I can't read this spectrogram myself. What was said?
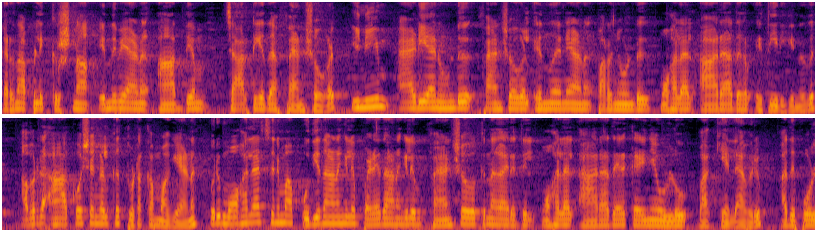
കരുനാപ്പള്ളി കൃഷ്ണ എന്നിവയാണ് ആദ്യം ചാർട്ട് ചെയ്ത ഫാൻ ഷോകൾ ഇനിയും ആഡ് ചെയ്യാനുണ്ട് ഫാൻ ഷോകൾ എന്ന് തന്നെയാണ് പറഞ്ഞുകൊണ്ട് മോഹൻലാൽ ആരാധകർ എത്തിയിരിക്കുന്നത്. അവരുടെ ആഘോഷങ്ങൾക്ക് തുടക്കമാകുകയാണ് ഒരു മോഹൻലാൽ സിനിമ പുതിയതാണെങ്കിലും പഴയതാണെങ്കിലും ഫാൻ ഷോ വെക്കുന്ന കാര്യത്തിൽ മോഹൻലാൽ ആരാധകർ കഴിഞ്ഞേ ഉള്ളൂ ബാക്കി എല്ലാവരും. അതിപ്പോൾ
